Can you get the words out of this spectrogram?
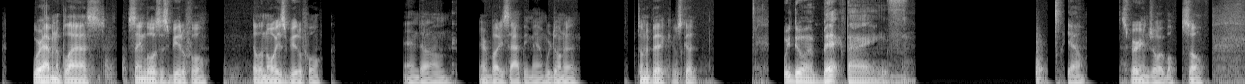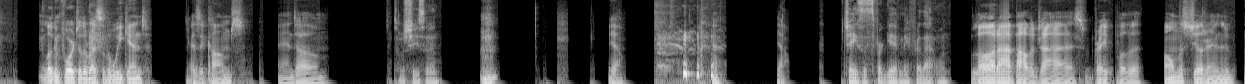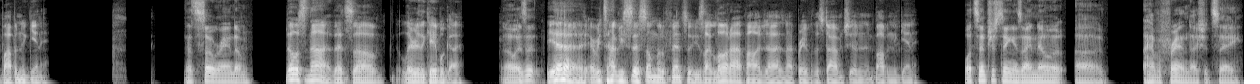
we're having a blast. St. Louis is beautiful. Illinois is beautiful, and um, everybody's happy, man. We're doing a doing it big. It was good. We doing big things. Yeah, it's very enjoyable. So, looking forward to the rest of the weekend as it comes. And um, That's what she said. yeah, yeah. Jesus, forgive me for that one. Lord, I apologize. Pray for the homeless children in Papua New Guinea. That's so random. No, it's not. That's uh, Larry the Cable Guy. Oh, is it? Yeah, every time he says something offensive, he's like, "Lord, I apologize, and I pray for the starving children in Papua New Guinea." What's interesting is I know uh, I have a friend, I should say,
